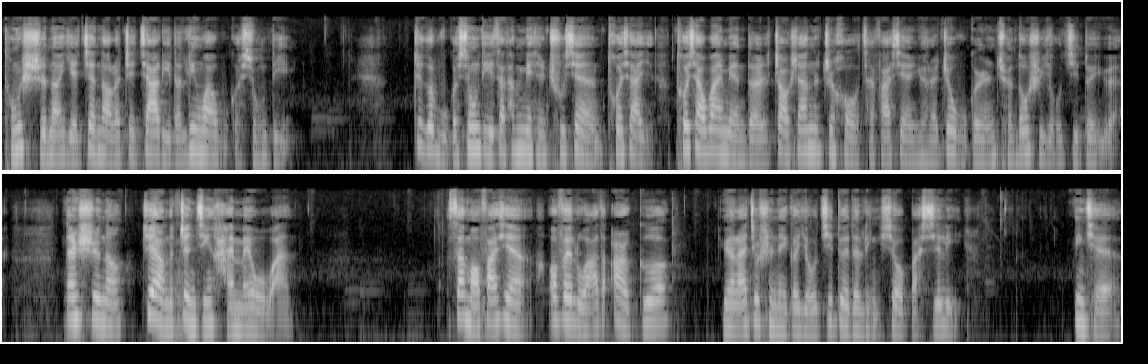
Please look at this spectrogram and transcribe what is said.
同时呢，也见到了这家里的另外五个兄弟。这个五个兄弟在他们面前出现，脱下脱下外面的罩衫了之后，才发现原来这五个人全都是游击队员。但是呢，这样的震惊还没有完。三毛发现奥菲鲁阿的二哥，原来就是那个游击队的领袖巴西利，并且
